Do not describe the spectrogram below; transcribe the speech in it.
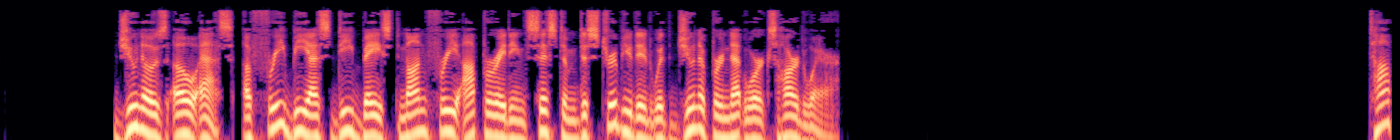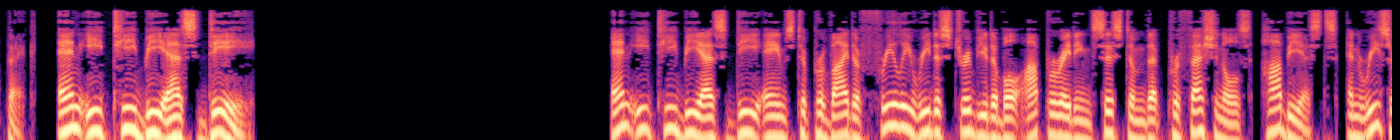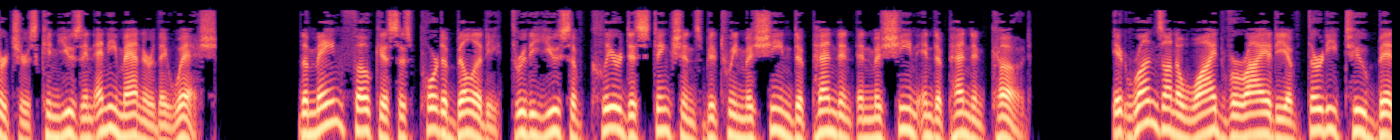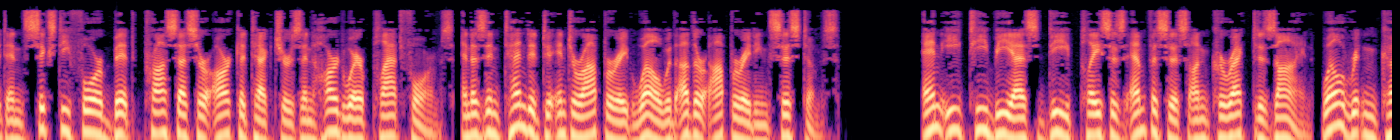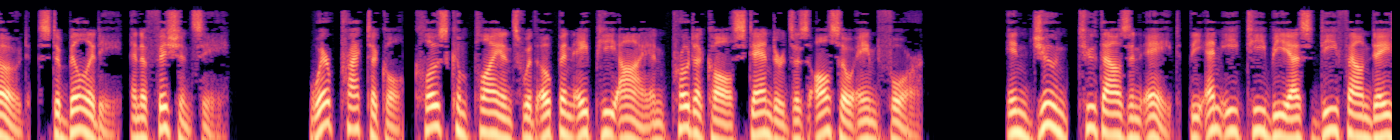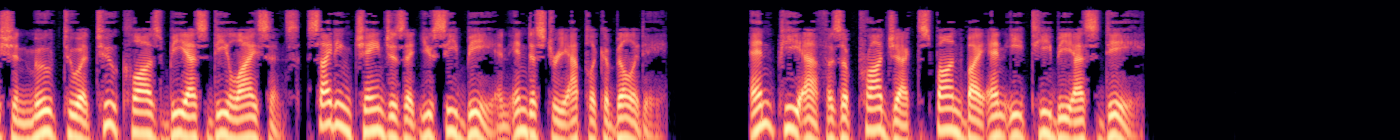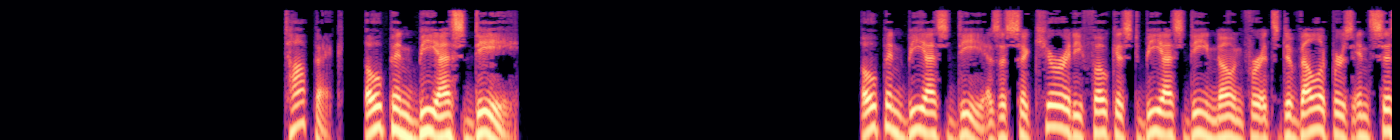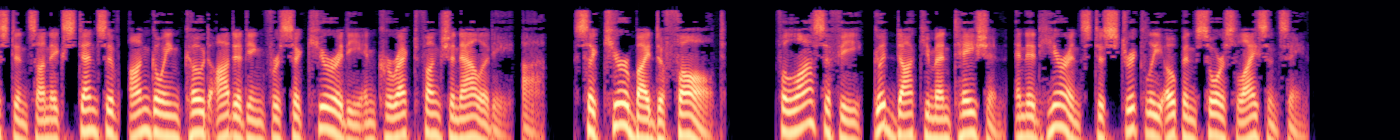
Junos OS, a free BSD-based non-free operating system distributed with Juniper Networks hardware. NETBSD NETBSD aims to provide a freely redistributable operating system that professionals, hobbyists, and researchers can use in any manner they wish. The main focus is portability, through the use of clear distinctions between machine-dependent and machine-independent code. It runs on a wide variety of 32-bit and 64-bit processor architectures and hardware platforms, and is intended to interoperate well with other operating systems. NETBSD places emphasis on correct design, well-written code, stability, and efficiency. Where practical, close compliance with Open API and protocol standards is also aimed for. In June, 2008, the NETBSD Foundation moved to a two-clause BSD license, citing changes at UCB and industry applicability. NPF is a project spawned by NETBSD. OpenBSD OpenBSD is a security-focused BSD known for its developers' insistence on extensive, ongoing code auditing for security and correct functionality, a «secure by default» philosophy, good documentation, and adherence to strictly open-source licensing.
